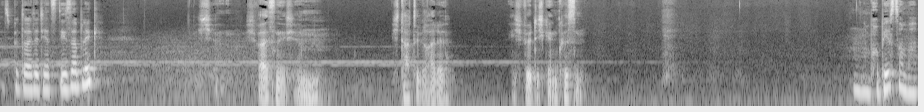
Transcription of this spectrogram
Was bedeutet jetzt dieser Blick? Ich, äh, ich weiß nicht. ähm, Ich dachte gerade, ich würde dich gern küssen. Hm, Probier's doch mal.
